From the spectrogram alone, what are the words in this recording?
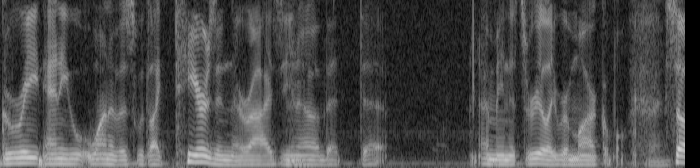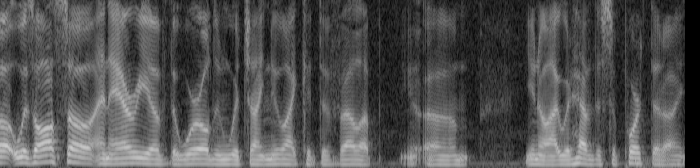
greet any one of us with like tears in their eyes. You Mhm. know that. Uh, I mean, it's really remarkable. Right. So it was also an area of the world in which I knew I could develop. Um, you know, I would have the support that I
